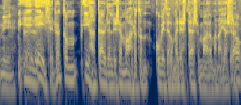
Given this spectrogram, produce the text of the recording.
niin. Niin ei, ei se nyt on ihan täydellisen mahdoton kuvitelma edes tässä maailmanajassa. Joo.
